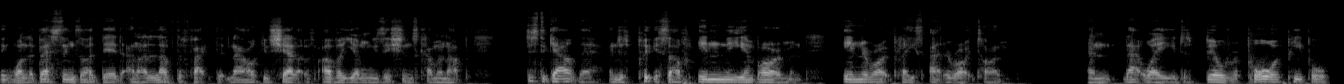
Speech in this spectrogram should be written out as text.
I think one of the best things I did, and I love the fact that now I can share that with other young musicians coming up, just to get out there and just put yourself in the environment, in the right place at the right time. And that way you just build rapport with people,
